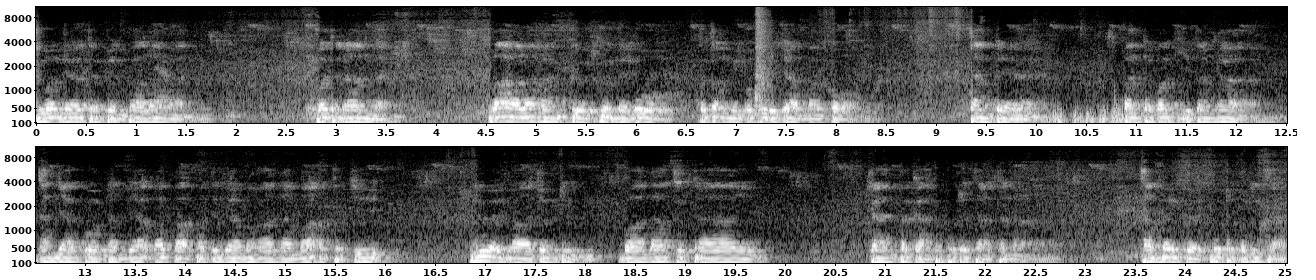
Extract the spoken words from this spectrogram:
ล้วนแล้วแต่เป็นพระอรหันต์เพราะฉะนั้นนะ พระอรหันต์เกิดขึ้นในโลกก็ต้องมีพระพุทธเจ้ามาก่อนตั้งแต่ปัญจวัคคีย์ทั้งห้าธัญญาโกณธัญญาวัปปะปัตยามหานามะอัตจิเรื่อยมาจนถึงวาระสุดท้าย การประกาศพระพุทธศาสนาทำให้เกิดพุทธบริษัท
